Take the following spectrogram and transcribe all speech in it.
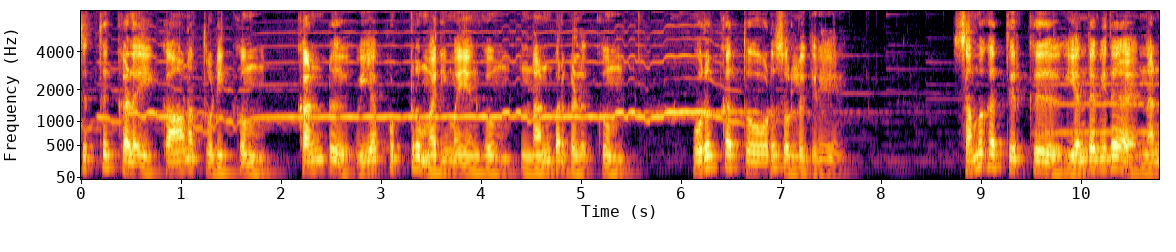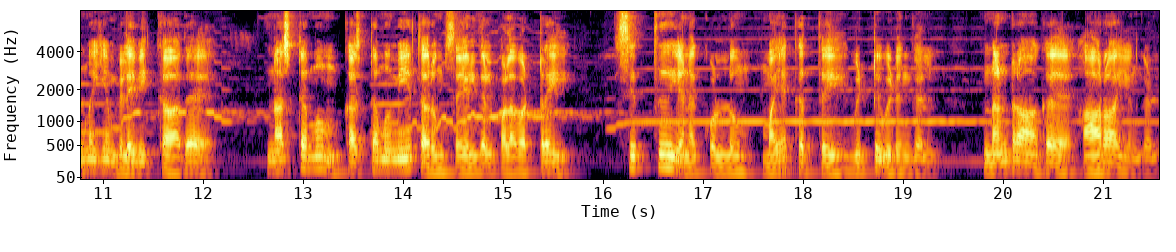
சித்துக்களை காணத் துடிக்கும் கண்டு வியப்புற்று மதிமயங்கும் நண்பர்களுக்கும் உருக்கத்தோடு சொல்லுகிறேன். சமூகத்திற்கு எந்தவித நன்மையும் விளைவிக்காத நஷ்டமும் கஷ்டமுமே தரும் செயல்கள் பலவற்றை சித்து எனக் கொள்ளும் மயக்கத்தை விட்டுவிடுங்கள். நன்றாக ஆராயுங்கள்.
